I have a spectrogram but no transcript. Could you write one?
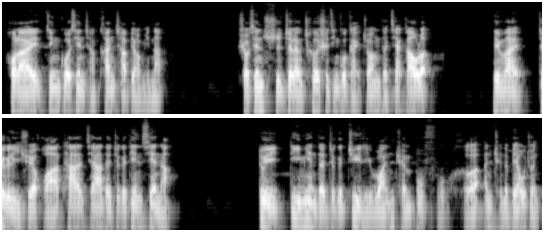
后来经过现场勘查表明呢，首先是这辆车是经过改装的，加高了。另外，这个李学华他家的这个电线呢。对地面的这个距离完全不符合安全的标准。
